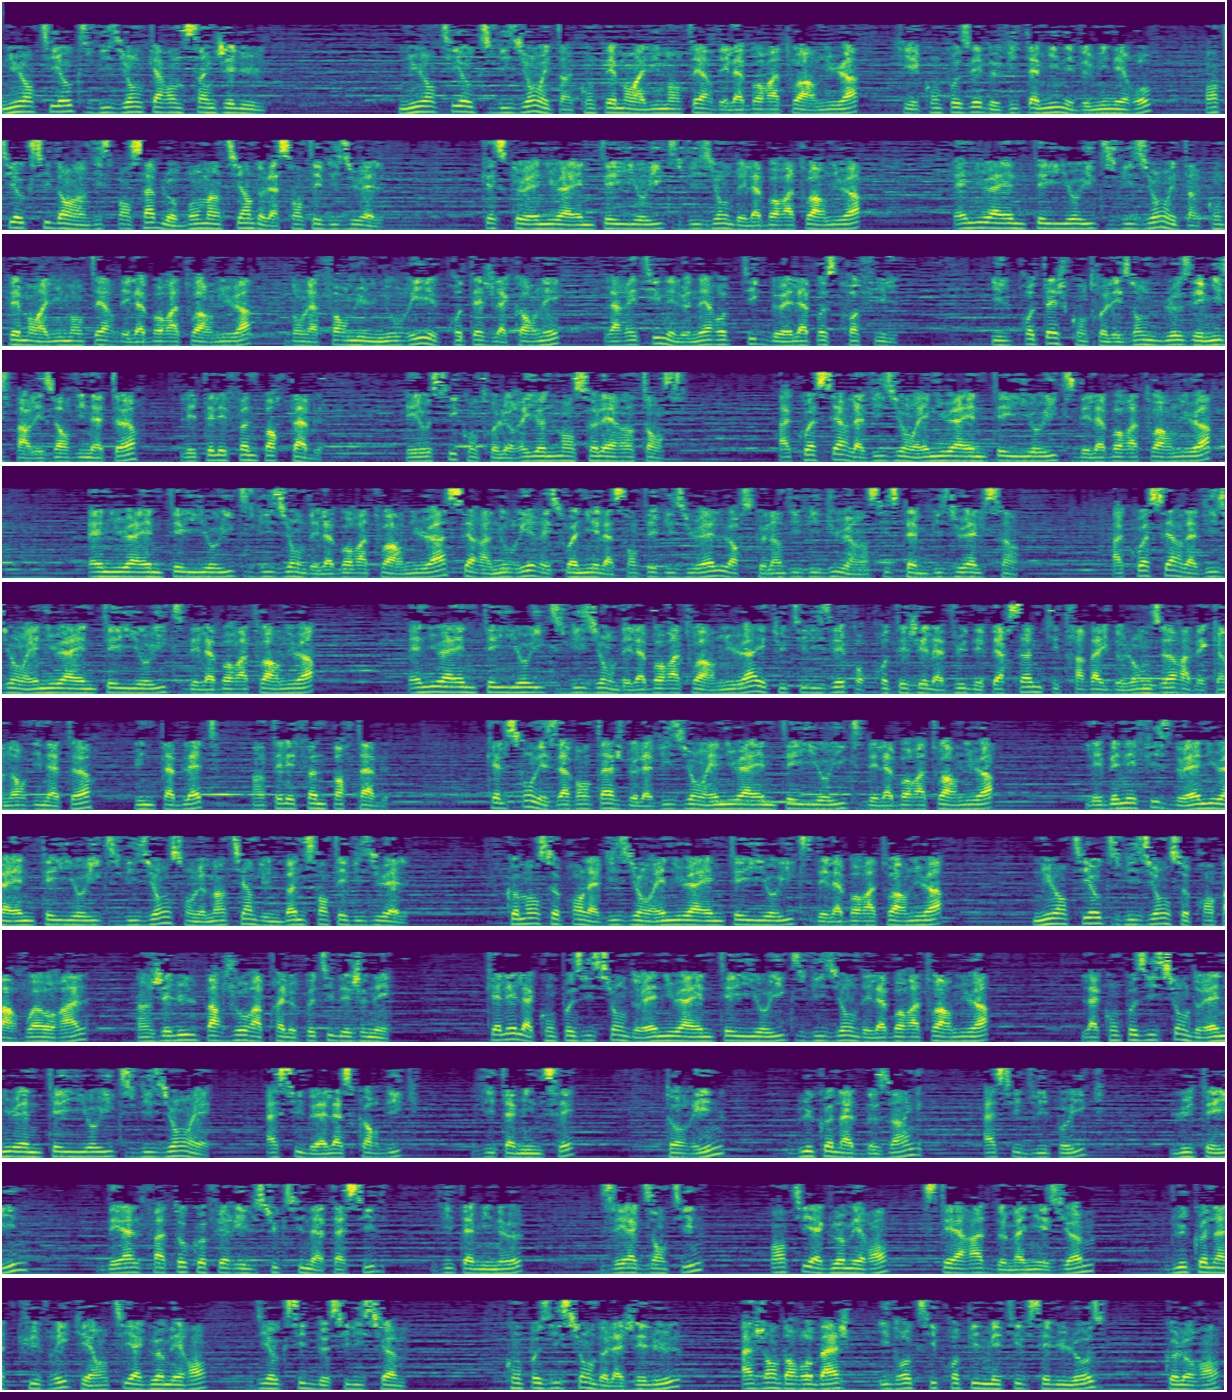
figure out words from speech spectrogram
Nuantiox Vision 45 gélules. Nuantiox Vision est un complément alimentaire des laboratoires NUA, qui est composé de vitamines et de minéraux, antioxydants indispensables au bon maintien de la santé visuelle. Qu'est-ce que NUANTIOX Vision des laboratoires NUA? NUANTIOX Vision est un complément alimentaire des laboratoires NUA, dont la formule nourrit et protège la cornée, la rétine et le nerf optique de L'. Il protège contre les ondes bleues émises par les ordinateurs, les téléphones portables, et aussi contre le rayonnement solaire intense. À quoi sert la vision NUANTIOX des laboratoires NUA NUANTIOX Vision des laboratoires NUA sert à nourrir et soigner la santé visuelle lorsque l'individu a un système visuel sain. À quoi sert la vision NUANTIOX des laboratoires NUA NUANTIOX Vision des laboratoires NUA est utilisée pour protéger la vue des personnes qui travaillent de longues heures avec un ordinateur, une tablette, un téléphone portable. Quels sont les avantages de la vision NUANTIOX des laboratoires NUA Les bénéfices de NUANTIOX Vision sont le maintien d'une bonne santé visuelle. Comment se prend la vision NUANTIOX des laboratoires NUA Nuantiox Vision se prend par voie orale, un gélule par jour après le petit déjeuner. Quelle est la composition de NUANTIOX Vision des laboratoires NUA La composition de NUANTIOX Vision est acide L-ascorbique, vitamine C, taurine, gluconate de zinc, acide lipoïque, lutéine, D-alpha-tocophéryl succinate acide, vitamine E, zéaxanthine, anti-agglomérant, stéarate de magnésium, gluconate cuivrique et anti-agglomérant, dioxyde de silicium. Composition de la gélule, agent d'enrobage, hydroxypropylméthylcellulose, colorant,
